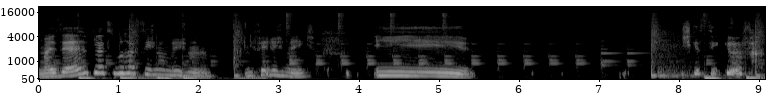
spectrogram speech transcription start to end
Mas é reflexo do racismo mesmo, né? Infelizmente. E Esqueci que eu ia falar.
